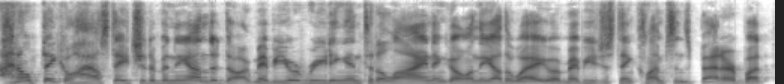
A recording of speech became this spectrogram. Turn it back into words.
I don't think Ohio State should have been the underdog. Maybe you were reading into the line and going the other way, or maybe you just think Clemson's better. But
